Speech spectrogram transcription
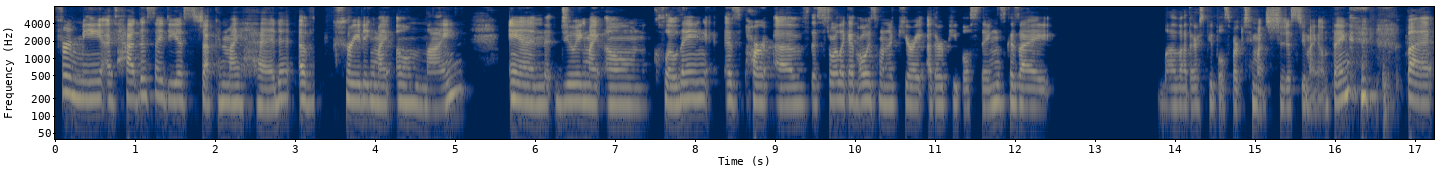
for me, I've had this idea stuck in my head of creating my own line and doing my own clothing as part of the store. Like I've always wanted to curate other people's things because I love other people's work too much to just do my own thing. but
